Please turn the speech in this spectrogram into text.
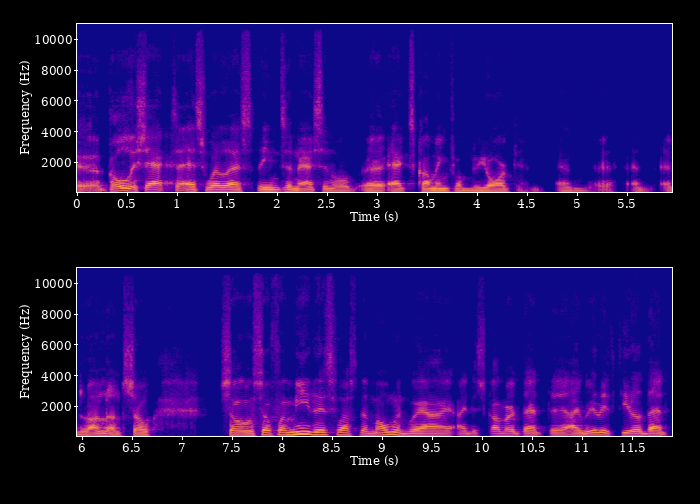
uh, Polish act as well as the international acts coming from New York and and and, and London. So, so so for me, this was the moment where I, I discovered that I really feel that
